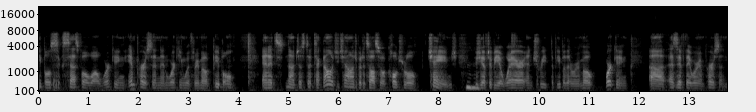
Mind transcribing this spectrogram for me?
people successful while working in person and working with remote people. And it's not just a technology challenge, but it's also a cultural change because mm-hmm. you have to be aware and treat the people that are remote working uh, as if they were in person.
